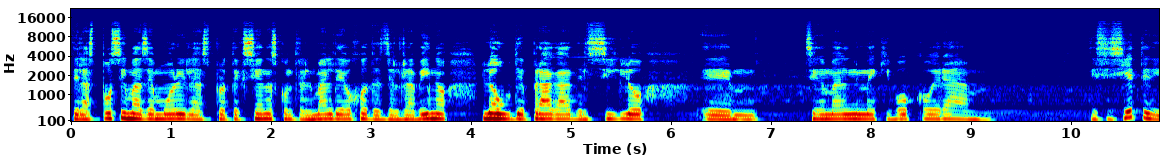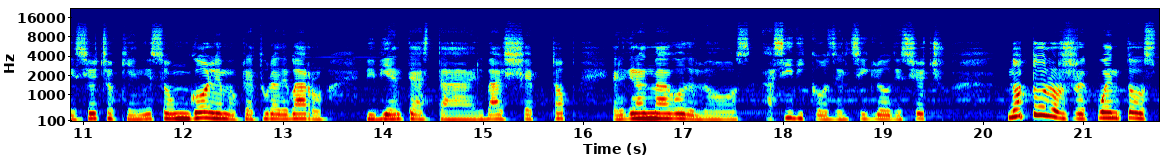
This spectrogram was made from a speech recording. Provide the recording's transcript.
de las pócimas de amor y las protecciones contra el mal de ojo, desde el rabino Lou de Praga del siglo, eh, si no mal me equivoco, era 17-18 quien hizo un golem o criatura de barro viviente hasta el Baal Top, el gran mago de los asídicos del siglo XVIII. No todos los recuentos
